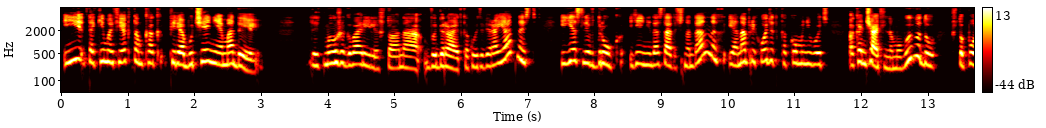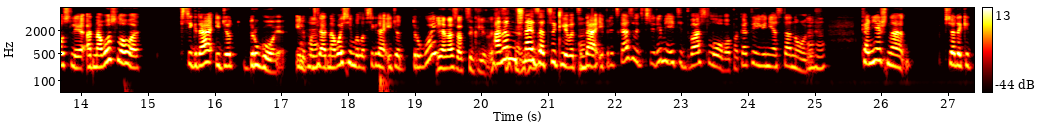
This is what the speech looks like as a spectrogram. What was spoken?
и таким эффектом, как переобучение модели. Мы уже говорили, что она выбирает какую-то вероятность, и если вдруг ей недостаточно данных, и она приходит к какому-нибудь окончательному выводу, что после одного слова всегда идет другое, или Мгм. после одного символа всегда идет другой, И она зацикливается. она начинает зацикливаться, Мгм. да, и предсказывать все время эти два слова, пока ты ее не остановишь. Мгм. Конечно, все-таки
